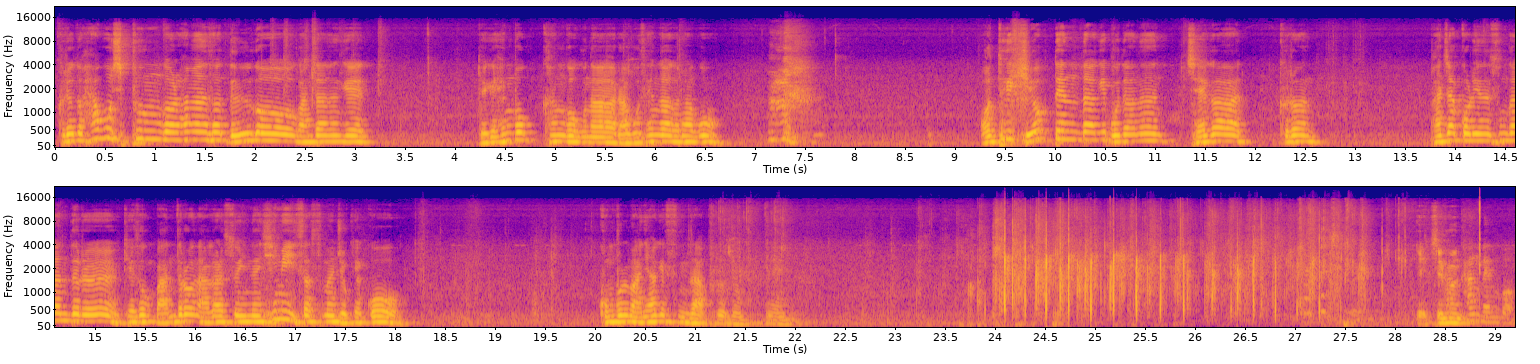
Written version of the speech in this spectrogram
그래도 하고 싶은 걸 하면서 늙어간다는 게 되게 행복한 거구나라고 생각을 하고 어떻게 기억된다기보다는 제가 그런 반짝거리는 순간들을 계속 만들어 나갈 수 있는 힘이 있었으면 좋겠고 공부를 많이 하겠습니다 앞으로도. 예. 예, 질문 각 멤버.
